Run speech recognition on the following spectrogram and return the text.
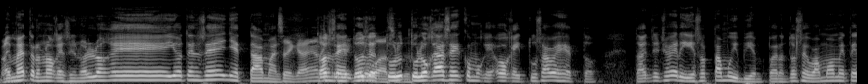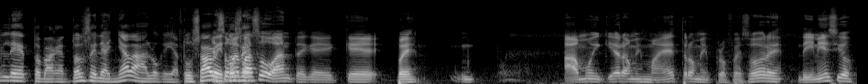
Hay maestros no, que si no es lo que yo te enseñe, está mal. El Entonces, tú, básico. tú lo que haces es como que, ok, tú sabes esto, está hecho chévere y eso está muy bien, pero entonces vamos a meterle esto para que entonces le añadas a lo que ya tú sabes. Eso entonces, me pasó antes, que, que pues amo y quiero a mis maestros, mis profesores de inicio,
